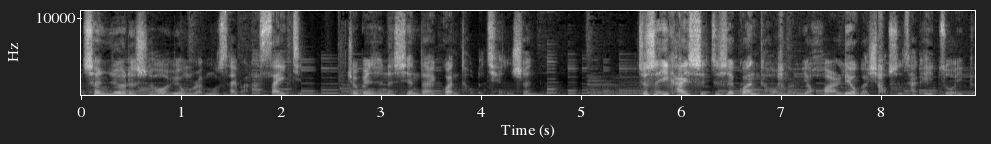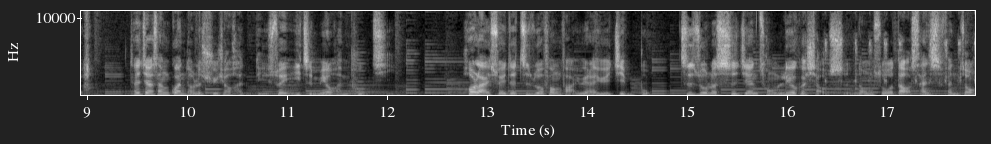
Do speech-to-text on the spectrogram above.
趁热的时候用软木塞把它塞紧，就变成了现代罐头的前身。只是一开始这些罐头呢，要花六个小时才可以做一个，再加上罐头的需求很低，所以一直没有很普及。后来，随着制作方法越来越进步，制作的时间从六个小时浓缩到三十分钟，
